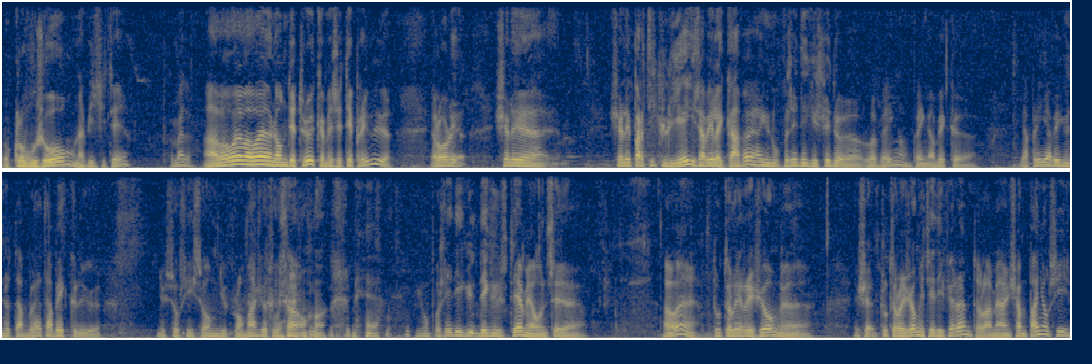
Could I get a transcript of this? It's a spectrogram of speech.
le Clos Vougeot, on a visité. Pas mal. Ah bah ouais, bah ouais, non, des trucs, mais c'était prévu. Alors, euh, chez les, euh, chez les particuliers, ils avaient les caves, hein, ils nous faisaient déguster de, le vin, enfin, avec... euh, et après, il y avait une tablette avec du, du saucisson, du fromage, tout ça. mais, ils faisaient dégu- déguster, mais on sait... euh, Ah ouais, toutes les régions, euh, toutes les régions étaient différentes, là, mais en Champagne aussi.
